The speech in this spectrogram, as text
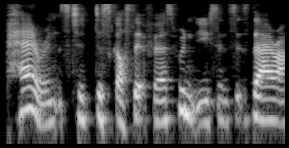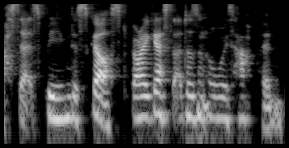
parents to discuss it first, wouldn't you? Since it's their assets being discussed. But I guess that doesn't always happen.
